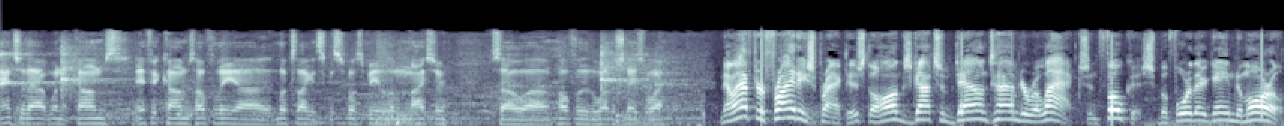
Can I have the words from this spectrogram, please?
answer that when it comes. If it comes, hopefully, uh, it looks like it's supposed to be a little nicer. So, uh, hopefully, the weather stays away. Now, after Friday's practice, the Hogs got some downtime to relax and focus before their game tomorrow.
